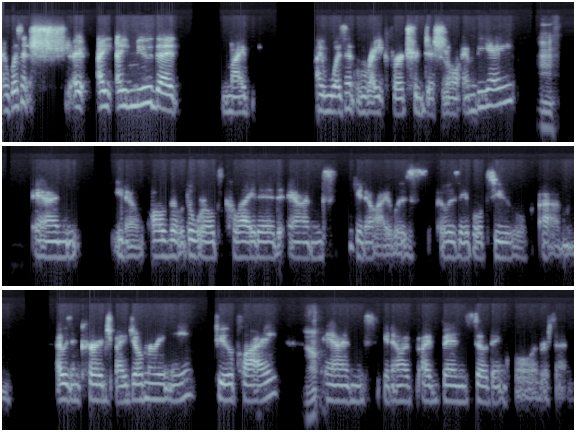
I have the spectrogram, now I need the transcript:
I wasn't sh- I, I I knew that my I wasn't right for a traditional MBA. Mm. And you know, all the the worlds collided and you know, I was I was able to um I was encouraged by Joe Marini to apply yeah. And, you know, I've, I've been so thankful ever since.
